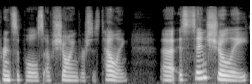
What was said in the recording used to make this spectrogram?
principles of showing versus telling, uh, essentially,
